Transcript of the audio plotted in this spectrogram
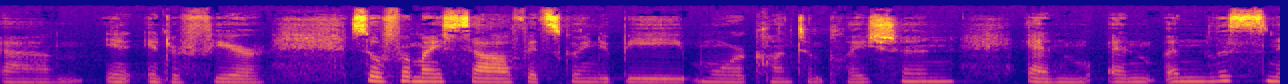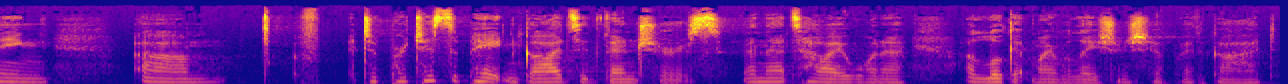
um, I- interfere. So for myself, it's going to be more contemplation and and, and listening. Um, f- to participate in God's adventures, and that's how I want to uh, look at my relationship with God.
